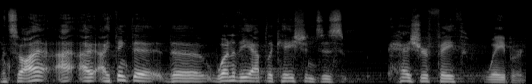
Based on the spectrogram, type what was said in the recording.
And so I, I, I think the, the, one of the applications is has your faith wavered?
